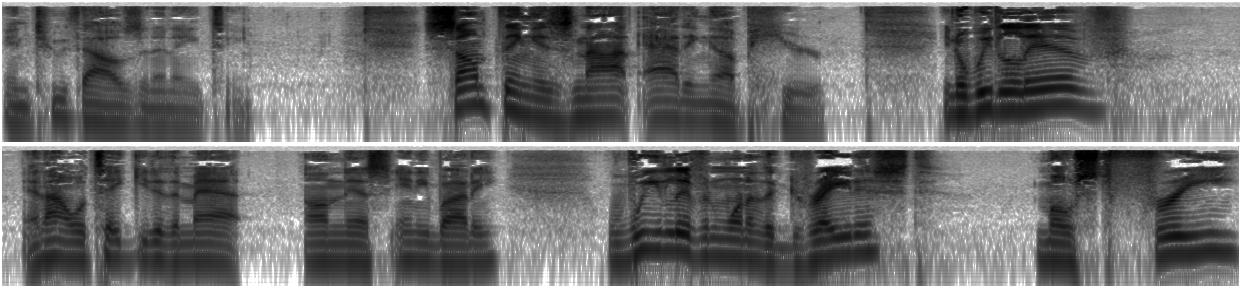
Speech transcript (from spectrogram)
in 2018. Something is not adding up here. You know, we live, and I will take you to the mat on this, anybody. We live in one of the greatest, most free,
